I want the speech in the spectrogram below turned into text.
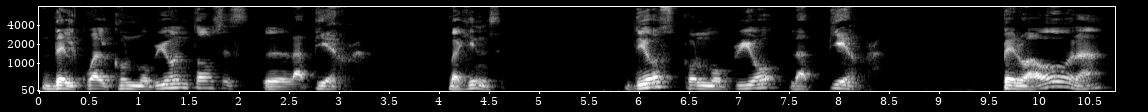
del cual conmovió entonces la tierra. Imagínense, Dios conmovió la tierra, pero ahora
